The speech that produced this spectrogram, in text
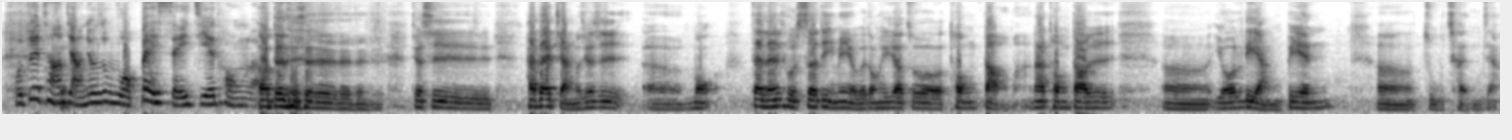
嗯、我最常讲就是我被谁接通了。哦，对对对对对对对，就是他在讲的就是呃某。在人类图设定里面有个东西叫做通道嘛，那通道就是呃由两边呃组成这样。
